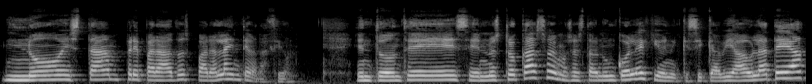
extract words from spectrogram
no están preparados para la integración. Entonces, en nuestro caso, hemos estado en un colegio en el que sí que había aula TEA,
